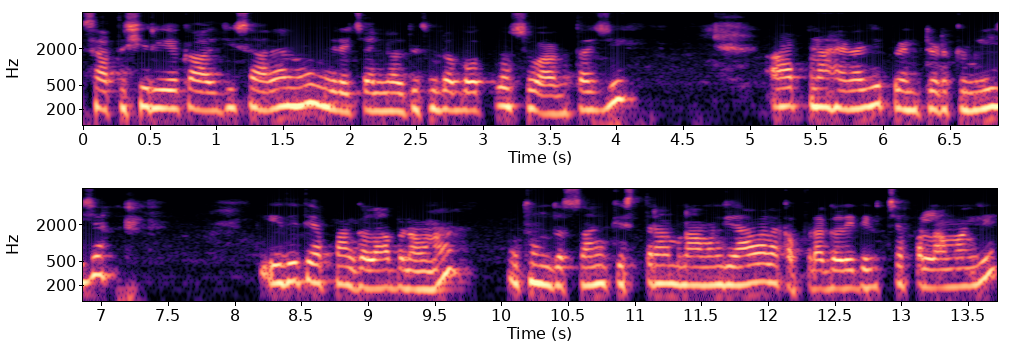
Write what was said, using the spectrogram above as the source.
ਸਤਿ ਸ਼੍ਰੀ ਅਕਾਲ ਜੀ ਸਾਰਿਆਂ ਨੂੰ। ਮੇਰੇ ਚੈਨਲ ਤੇ ਤੁਹਾਡਾ ਬਹੁਤ ਬਹੁਤ ਸਵਾਗਤ ਹੈ ਜੀ। ਆਹ ਆਪਣਾ ਹੈਗਾ ਜੀ ਪ੍ਰਿੰਟਡ ਕਮੀਜ਼। ਇਹਦੇ ਤੇ ਆਪਾਂ ਗਲਾ ਬਣਾਉਣਾ। ਉਹ ਤੁਹਾਨੂੰ ਦੱਸਾਂਗੇ ਕਿਸ ਤਰ੍ਹਾਂ ਬਣਾਵਾਂਗੇ। ਆਹ ਵਾਲਾ ਕੱਪੜਾ ਗਲੇ ਦੇ ਵਿੱਚ ਆਪਾਂ ਲਾਵਾਂਗੇ।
